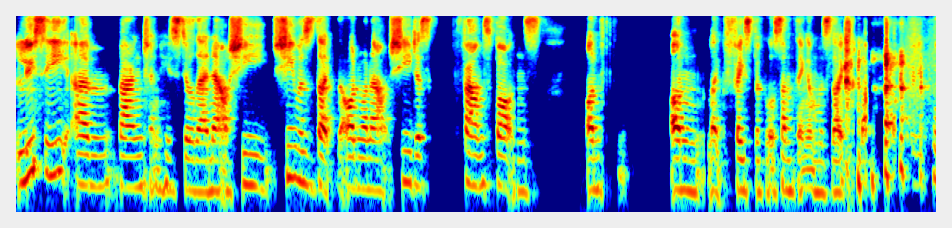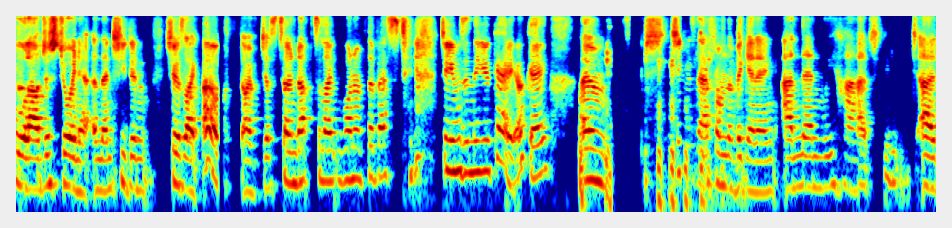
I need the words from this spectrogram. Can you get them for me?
Lucy um, Barrington, who's still there now, she she was like the odd one out. She just found Spartans on on like Facebook or something and was like, really cool, I'll just join it. And then she didn't, she was like, oh, I've just turned up to like one of the best teams in the UK. Okay. Um, she was there from the beginning. And then we had uh,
